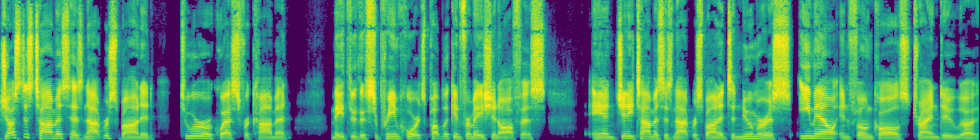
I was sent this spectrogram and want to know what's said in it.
Justice Thomas has not responded to a request for comment made through the Supreme Court's Public Information Office and Ginni Thomas has not responded to numerous email and phone calls trying to uh,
